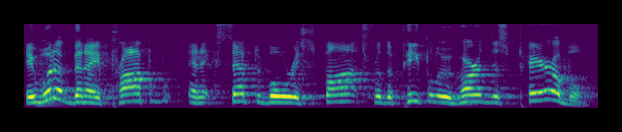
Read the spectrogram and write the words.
It would have been a proper and acceptable response for the people who heard this parable.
